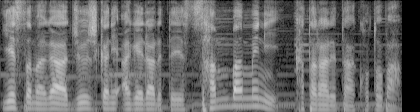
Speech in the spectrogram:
イエス様が十字架に挙げられて3番目に語られた言葉、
